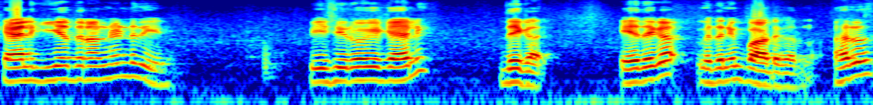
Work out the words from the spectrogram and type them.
කෑලි කීයද රන් වෙන්න තියෙන්නේ? P0 ගේ කෑලි දෙකයි. ඒ දෙක මෙතනින් පාට කරනවා. හරිද?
